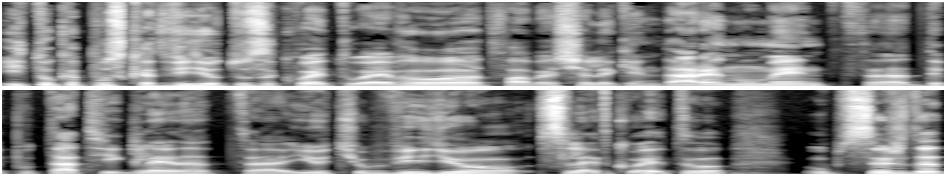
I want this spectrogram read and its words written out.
И тук пускат видеото, за което Евала. Това беше легендарен момент. Депутати гледат YouTube видео, след което обсъждат.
